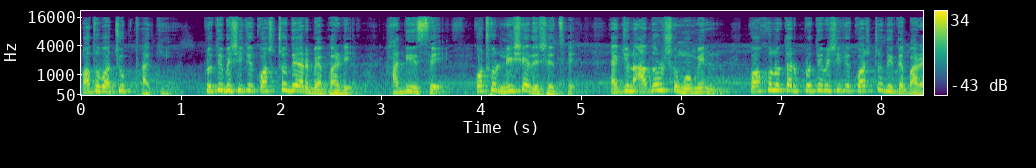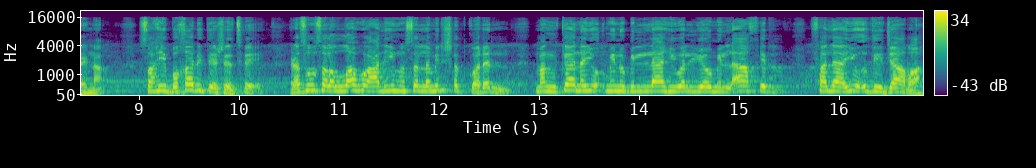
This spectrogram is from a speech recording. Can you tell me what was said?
অথবা চুপ থাকে। প্রতিবেশীকে কষ্ট দেওয়ার ব্যাপারে হাদিসে কঠোর নিষেধ এসেছে। একজন আদর্শ মুমিন কখনো তার প্রতিবেশীকে কষ্ট দিতে পারে না। সাহি বখারিতে এসেছে। রাসূল সাল্লাল্লাহু আলাইহি ওয়াসাল্লাম ইরশাদ করেন, মান কানা ইউমিনু বিল্লাহি ওয়াল ইয়াউমিল আখির, ফালা ইউযি জারাহ।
